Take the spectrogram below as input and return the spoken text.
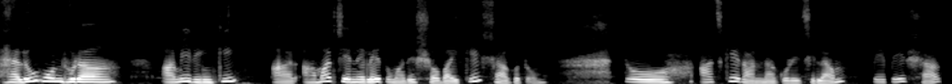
হ্যালো বন্ধুরা, আমি রিঙ্কি আর আমার চ্যানেলে তোমাদের সবাইকে স্বাগতম। তো আজকে রান্না করেছিলাম পেঁপের শাক।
